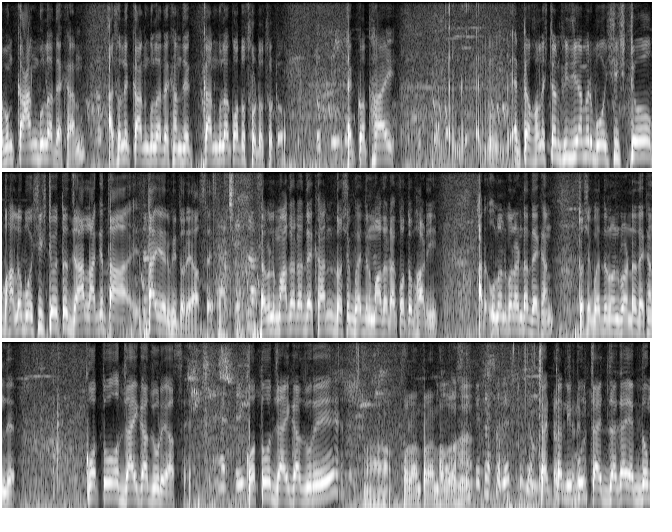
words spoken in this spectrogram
এবং কানগুলা দেখান। আসলে কানগুলা দেখান যে কানগুলা কত ছোট ছোট। এক কথায় একটা হলিস্টান ফিজিয়ামের বৈশিষ্ট্য ভালো বৈশিষ্ট্য হয়তো যা লাগে তা তাই এর ভিতরে আছে। তারপরে মাজাটা দেখান দর্শক ভাইদের মাজাটা কত ভারী। আর উলান পালানটা দেখান দর্শক ভাইদের উলান পালানটা দেখান যে কত জায়গা জুড়ে আছে। কত জায়গা জুড়ে পোলান পালান ভালো আছে। চারটা নিপুল চার জায়গায় একদম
